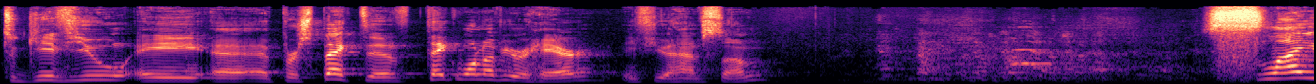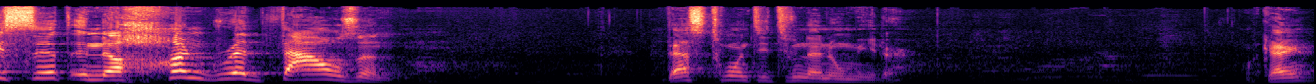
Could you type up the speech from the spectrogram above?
to give you a, a perspective, take one of your hair, if you have some, slice it in a hundred thousand. That's 22 nanometer. Okay?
